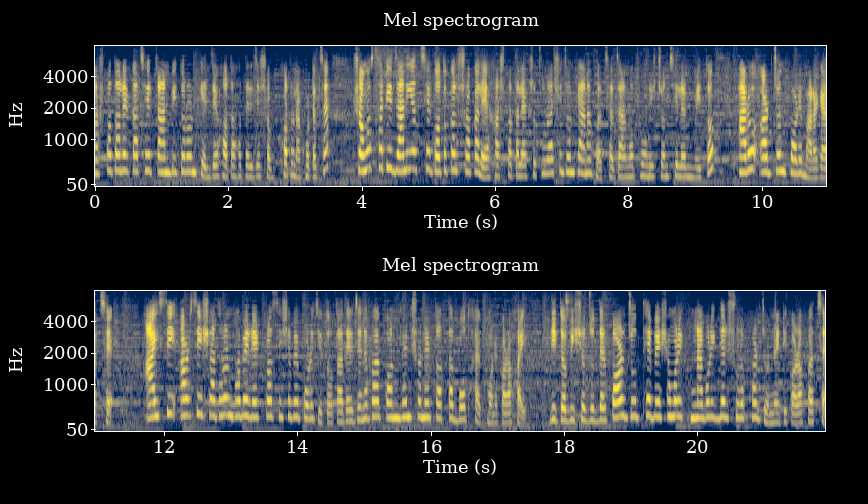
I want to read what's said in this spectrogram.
হাসপাতালের কাছে ত্রাণ বিতরণ কেন্দ্রে হতাহতের যেসব ঘটনা ঘটেছে, সংস্থাটি জানিয়েছে, গতকাল সকালে হাসপাতালে একশো চুরাশি জনকে আনা হয়েছে, যার মধ্যে উনিশ জন ছিলেন মৃত, আরও আটজন পরে মারা গেছে। আইসিআরসি সাধারণভাবে রেড ক্রস হিসেবে পরিচিত, তাদের জেনেভা কনভেনশনের তত্ত্বাবধায়ক মনে করা হয়। দ্বিতীয় বিশ্বযুদ্ধের পর যুদ্ধে বেসামরিক নাগরিকদের সুরক্ষার জন্য এটি করা হয়েছে।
